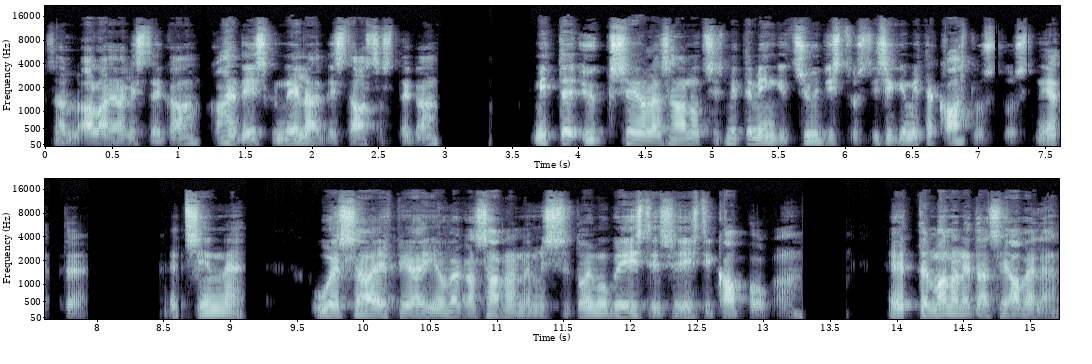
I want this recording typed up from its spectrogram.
seal alaealistega, kaheteistkümne, neljateistaastastega. mitte üks ei ole saanud siis mitte mingit süüdistust, isegi mitte kahtlustust, nii et, et siin USA FBI on väga sarnane, mis toimub Eestis Eesti kapoga. et ma annan edasi Avele.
